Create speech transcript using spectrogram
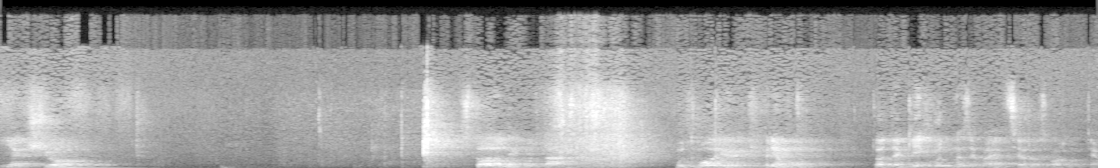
Якщо сторони кута утворюють пряму, то такий кут називається розгорнутим.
